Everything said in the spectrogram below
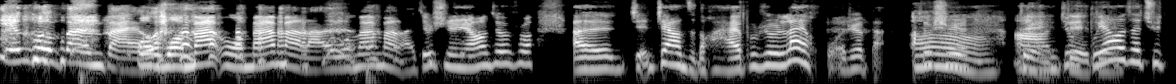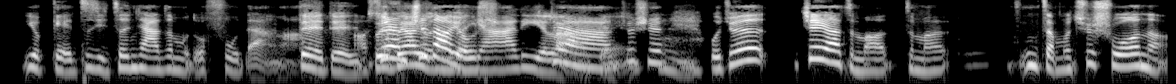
年过半百我了？我妈我 妈妈了，我妈妈了，就是然后就是说，呃，这这样子的话，还不如赖活着吧，就是嗯啊，对就不要再去有给自己增加这么多负担了。对对，啊虽然知道有压力了，对啊，对就是嗯我觉得这样怎么怎么你怎么去说呢？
